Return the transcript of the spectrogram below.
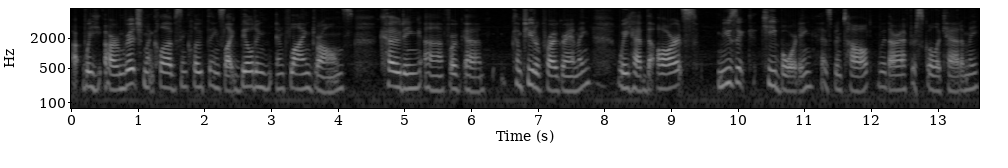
Uh, we, our enrichment clubs include things like building and flying drones, coding uh, for uh, computer programming. We have the arts, music keyboarding has been taught with our after school academy.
